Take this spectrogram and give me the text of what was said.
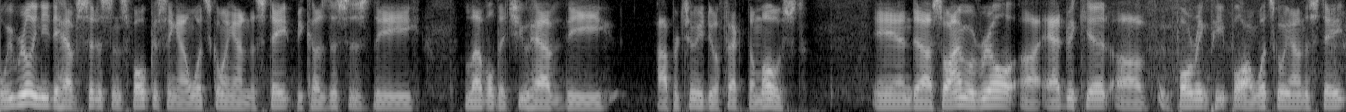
we really need to have citizens focusing on what's going on in the state because this is the level that you have the opportunity to affect the most. And uh, so I'm a real uh, advocate of informing people on what's going on in the state.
